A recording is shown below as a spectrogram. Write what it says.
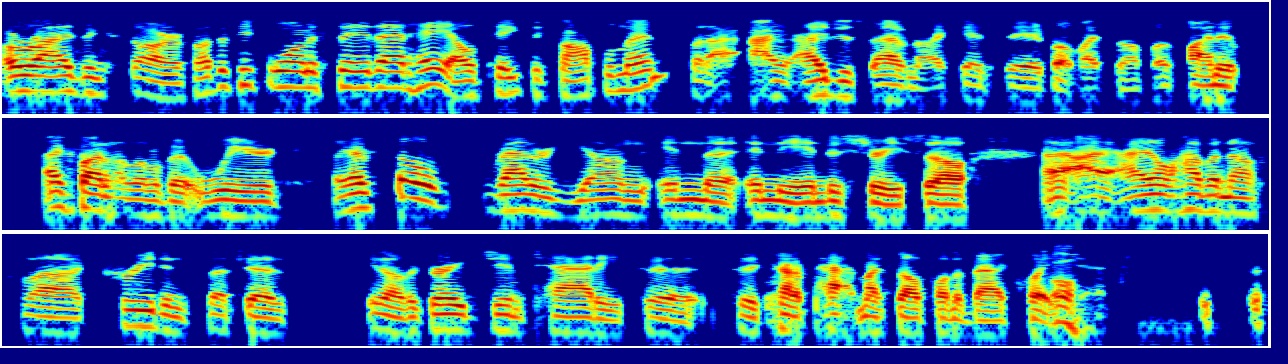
a rising star. If other people want to say that, hey, I'll take the compliment. But I, I, I just, I don't know. I can't say it about myself. I find it, I find it a little bit weird. Like I'm still rather young in the in the industry, so I, I don't have enough uh, credence, such as you know the great Jim Tatti, to to kind of pat myself on the back quite Oh. yet.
